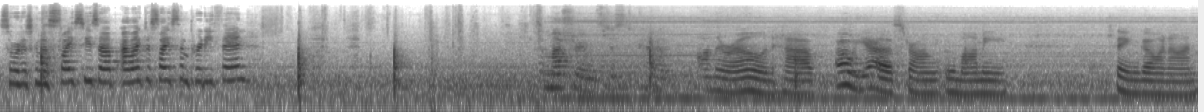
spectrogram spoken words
So we're just gonna slice these up. I like to slice them pretty thin. The mushrooms just kind of on their own have oh yeah a strong umami thing going on.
